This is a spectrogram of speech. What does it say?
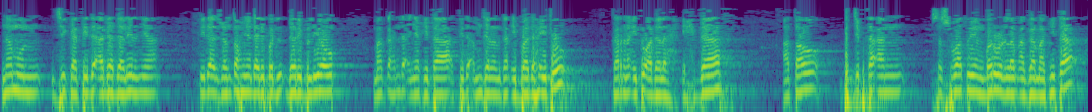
Namun jika tidak ada dalilnya, tidak ada contohnya dari dari beliau, maka hendaknya kita tidak menjalankan ibadah itu karena itu adalah ihdath atau penciptaan sesuatu yang baru dalam agama kita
